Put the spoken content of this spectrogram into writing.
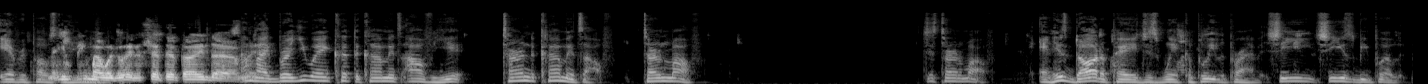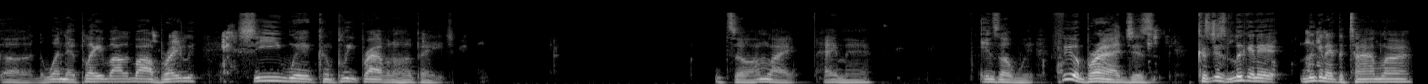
every post. Man, he, might made. well go ahead and shut that thing down, I'm man. like, bro, you ain't cut the comments off yet. Turn the comments off. Turn them off. Just turn them off. And his daughter page just went completely private. She she used to be public. Uh, the one that played volleyball, Breleigh, she went complete private on her page. So I'm like, hey man, it's over with. Phil Bryant just cause just looking at looking at the timeline,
